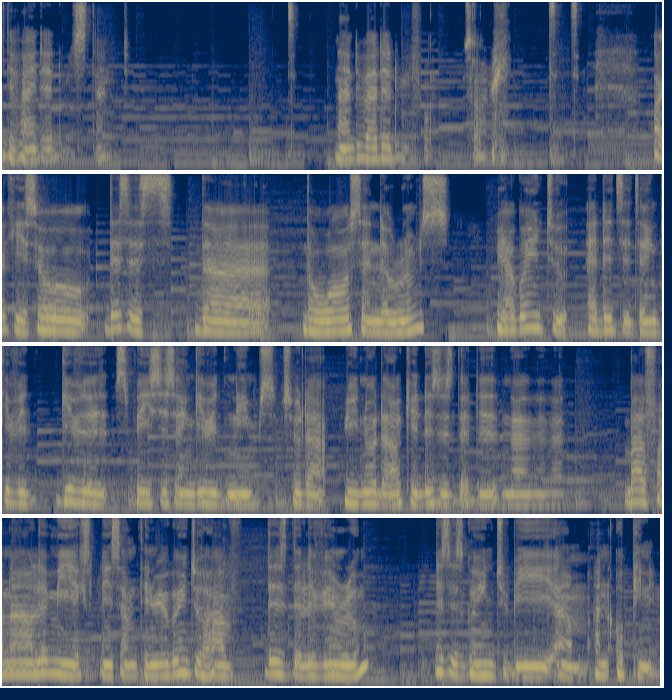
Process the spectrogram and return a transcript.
Divided we stand. Now divided before sorry. Okay so this is the the walls and the rooms. We are going to edit it and give it give the spaces and give it names so that we know that okay this is the, the that, that. But for now let me explain something. We're going to have this the living room. This is going to be um, an opening.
